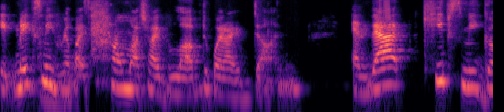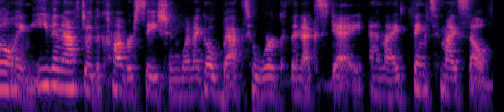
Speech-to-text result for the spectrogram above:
it makes me mm-hmm. realize how much I've loved what I've done. And that keeps me going even after the conversation when I go back to work the next day. And I think to myself,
